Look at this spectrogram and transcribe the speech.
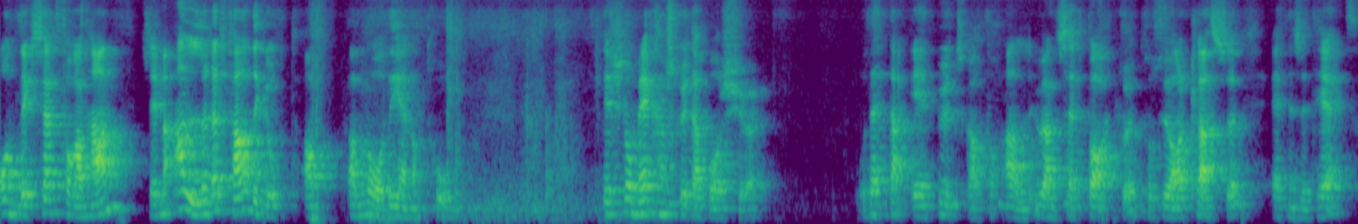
Åndelig sett foran Han så er vi alle rettferdiggjort av, av nåde gjennom tro. Det er ikke noe vi kan skryte på oss sjøl. Og dette er et budskap for alle, uansett bakgrunn, sosial klasse, etnisitet.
